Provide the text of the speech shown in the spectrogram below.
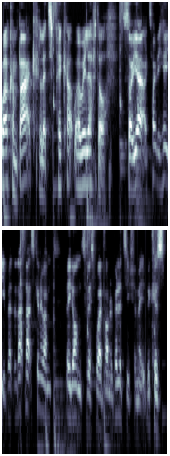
Welcome back. Let's pick up where we left off. So yeah, I totally hear you, but that, that's going to um, lead on to this word vulnerability for me because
